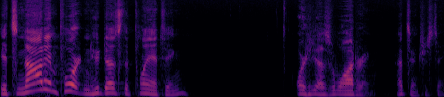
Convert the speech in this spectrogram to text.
It's not important who does the planting or who does the watering. That's interesting.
